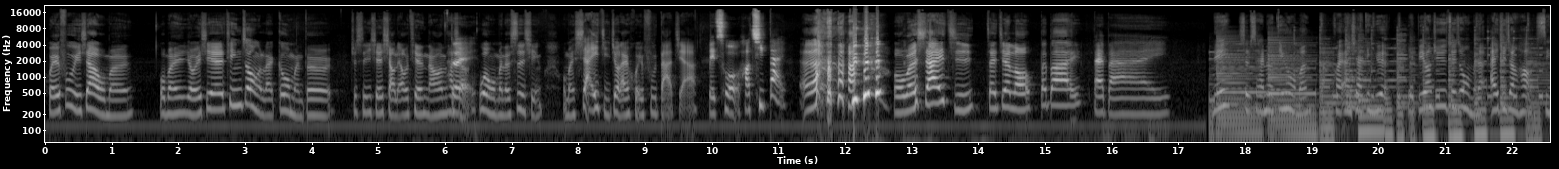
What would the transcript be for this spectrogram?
回复一下我们，我们有一些听众来跟我们的就是一些小聊天，然后他想问我们的事情，我们下一集就来回复大家。没错，好期待！呃 我们下一集再见喽，拜拜，拜拜。你是不是还没有订阅我们？赶快按下订阅，也别忘继续追踪我们的 IG 账号 Sing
